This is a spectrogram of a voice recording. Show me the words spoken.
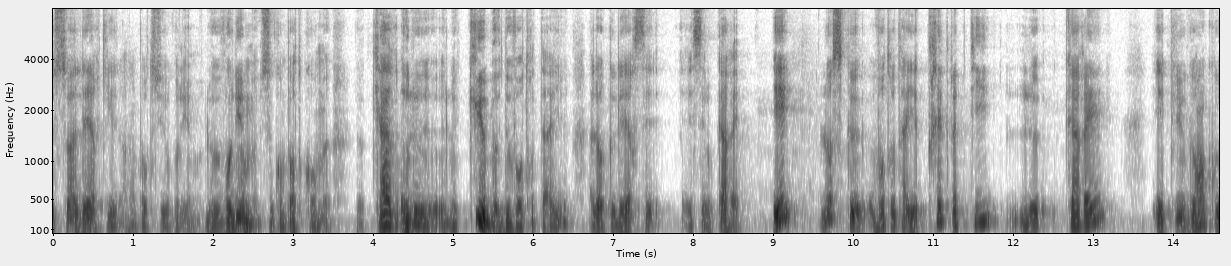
soit l'air qui l'importe sur le volume. Le volume se comporte comme le, le, le cube de votre taille, alors que l'air, c'est le carré. Et lorsque votre taille est très très petite, le carré est plus grand que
